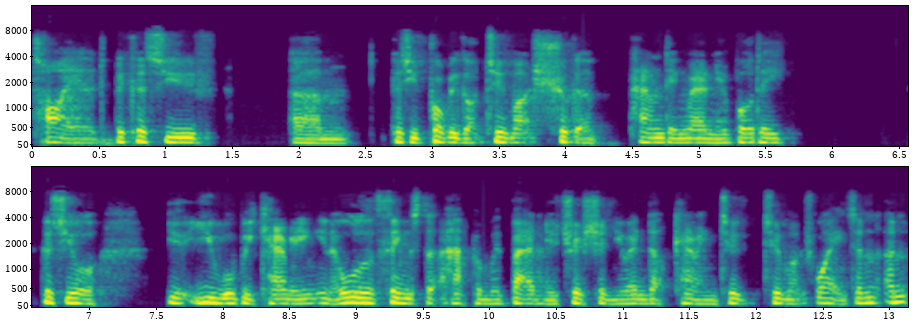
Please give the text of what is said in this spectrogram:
tired because you've um because you've probably got too much sugar pounding around your body because you're you, you will be carrying you know all the things that happen with bad nutrition you end up carrying too too much weight and and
